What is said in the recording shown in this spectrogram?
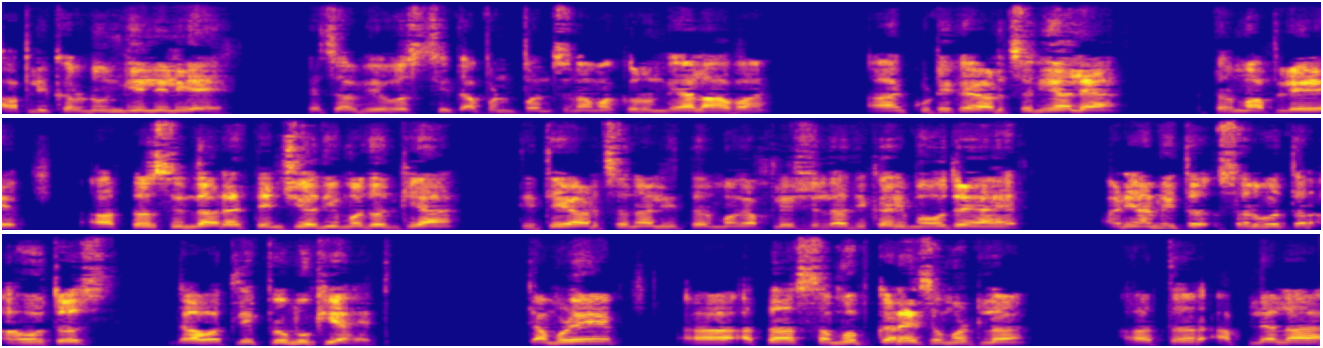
आपली करडून गेलेली आहे त्याचा व्यवस्थित आपण पंचनामा करून घ्यायला हवा. कुठे काही अडचणी आल्या तर मग आपले तहसीलदार आहेत त्यांची आधी मदत घ्या. तिथे अडचण आली तर मग आपले जिल्हाधिकारी महोदय आहेत आणि आम्ही तर सर्व तर आहोतच. गावातले प्रमुखी आहेत. त्यामुळे आता समप करायचं म्हटलं तर आपल्याला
